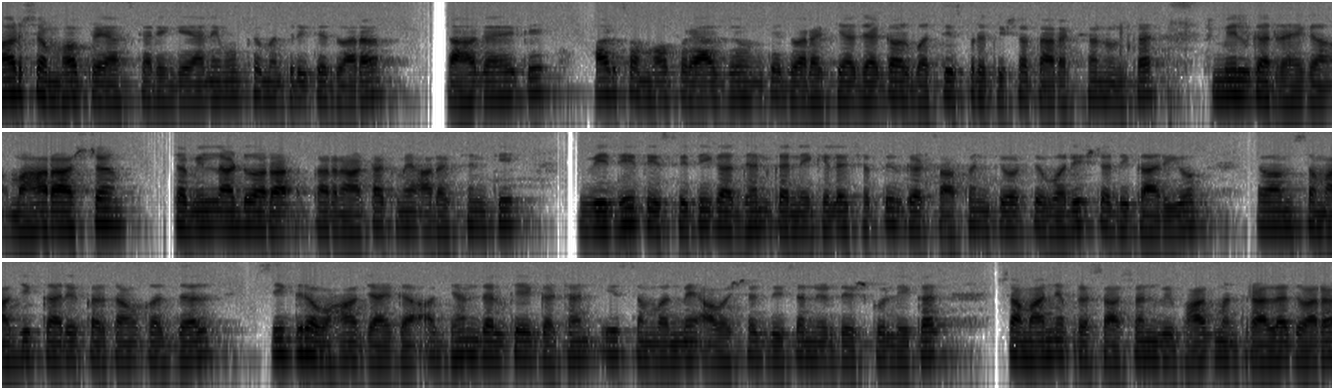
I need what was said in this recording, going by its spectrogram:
हर संभव प्रयास करेंगे। यानी मुख्यमंत्री के द्वारा कहा गया है कि हर संभव प्रयास जो उनके द्वारा किया जाएगा और बत्तीस प्रतिशत आरक्षण उनका मिलकर रहेगा। महाराष्ट्र, तमिलनाडु और कर्नाटक में आरक्षण की विधित स्थिति का अध्ययन करने के लिए छत्तीसगढ़ शासन की ओर से वरिष्ठ अधिकारियों एवं सामाजिक कार्यकर्ताओं का दल शीघ्र वहाँ जाएगा। अध्ययन दल के गठन इस संबंध में आवश्यक दिशा निर्देश को लेकर सामान्य प्रशासन विभाग मंत्रालय द्वारा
